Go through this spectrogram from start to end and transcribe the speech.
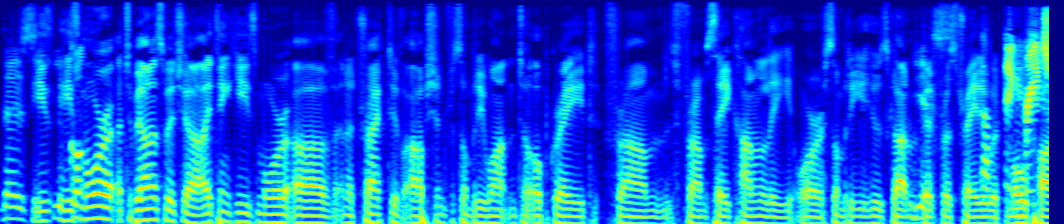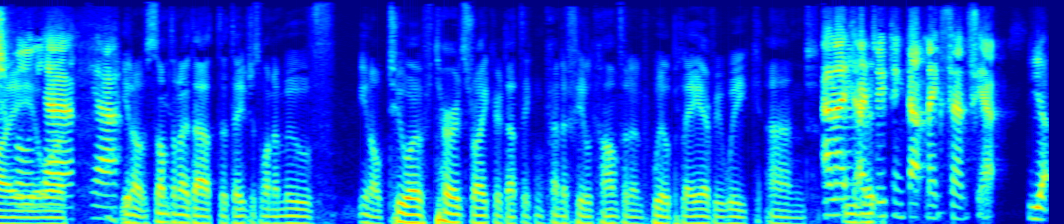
There's He's, he's got- more, to be honest with you, I think he's more of an attractive option for somebody wanting to upgrade from, from say, Connolly or somebody who's gotten a bit Yes. frustrated with Something Maupay or, Yeah. Yeah. you know, something like that, that they just want to move, you know, to a third striker that they can kind of feel confident will play every week. And, And I, I do think that makes sense. Yeah. Yeah,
